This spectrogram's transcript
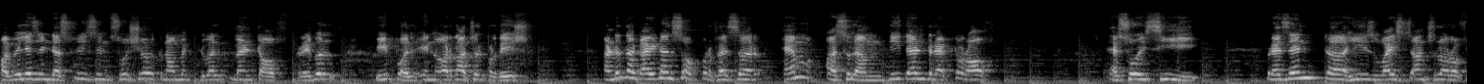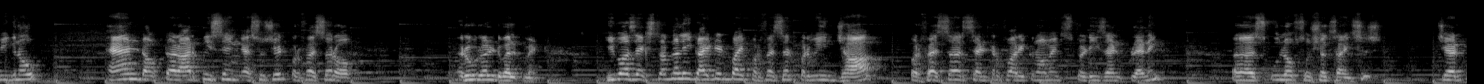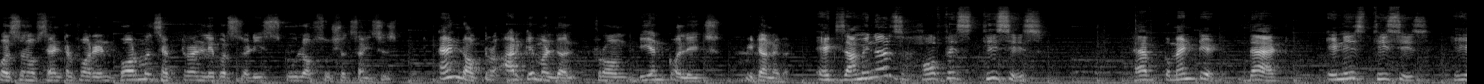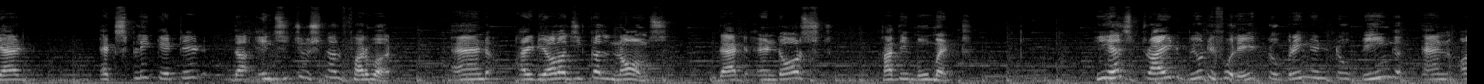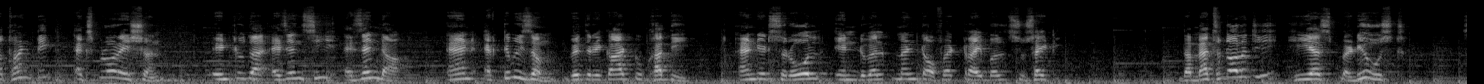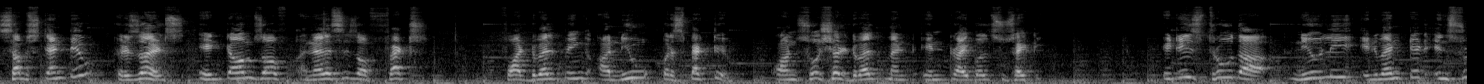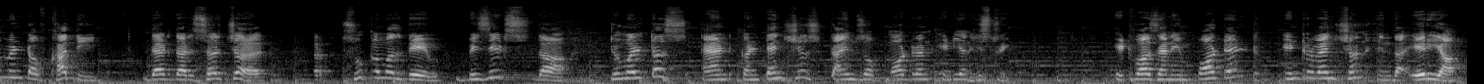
or Village Industries in Socio-Economic Development of Tribal People in Arunachal Pradesh under the guidance of Professor M. Aslam, the then director of SOECE. Present, uh, he is Vice Chancellor of IGNOU and Dr. R.P. Singh, Associate Professor of Rural Development. He was externally guided by Professor Praveen Jha, Professor, Center for Economic Studies and Planning, uh, School of Social Sciences, Chairperson of Center for Informal Sector and Labor Studies, School of Social Sciences, and Dr. R.K. Mandal from DN College, Itanagar. Examiners of his thesis have commented that in his thesis he had explicated the institutional fervor and ideological norms that endorsed Khadi movement. He has tried beautifully to bring into being an authentic exploration into the agency agenda and activism with regard to Khadi and its role in development of a tribal society. The methodology he has produced substantive results in terms of analysis of facts for developing a new perspective on social development in tribal society. It is through the newly invented instrument of Khadi that the researcher Sukamal Dev visits the tumultuous and contentious times of modern Indian history. It was an important intervention in the area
